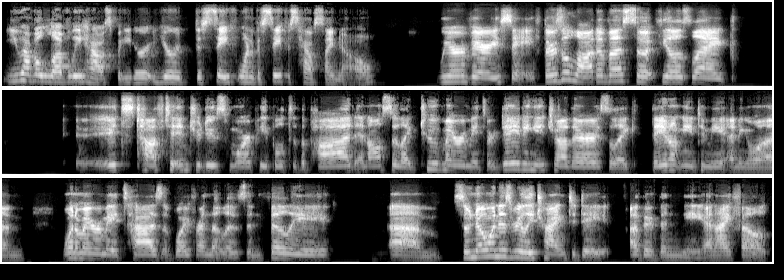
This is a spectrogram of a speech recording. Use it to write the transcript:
you have a lovely house, but you're you're the safe one of the safest house I know. we are very safe. There's a lot of us, so it feels like it's tough to introduce more people to the pod. And also, like, two of my roommates are dating each other, so like they don't need to meet anyone. One of my roommates has a boyfriend that lives in Philly. Um, so no one is really trying to date other than me. And I felt,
